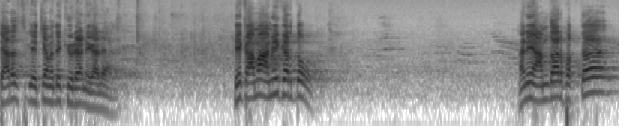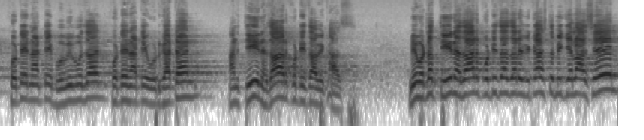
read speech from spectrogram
चारच याच्यामध्ये क्युऱ्या निघाल्या. हे कामं आम्ही करतो. आणि आमदार फक्त खोटे नाटे भूमिपूजन खोटे नाटे उद्घाटन आणि तीन हजार कोटीचा विकास. मी म्हटलं तीन हजार कोटीचा जर विकास तुम्ही केला असेल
